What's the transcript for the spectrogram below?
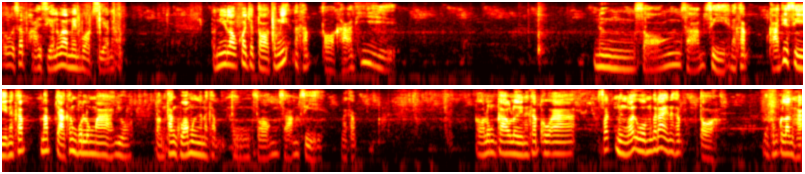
power supply เสียหรือว่าเมนบอร์ดเสียนะครับ ตอนนี้เราก็จะต่อตรงนี้นะครับ ต่อขาที่หนึ่งสองสามสี่นะครับ ขาที่สี่นะครับ นับจากข้างบนลงมาอยู่ฝั่งทางขวามือนะครับหนึ่งสองสามสี่นะครับ ต่อลงกาวเลยนะครับ เอาอาสักหนึ่งร้อยโอห์มก็ได้นะครับ ต่อ เดี๋ยวผมกำลังหา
